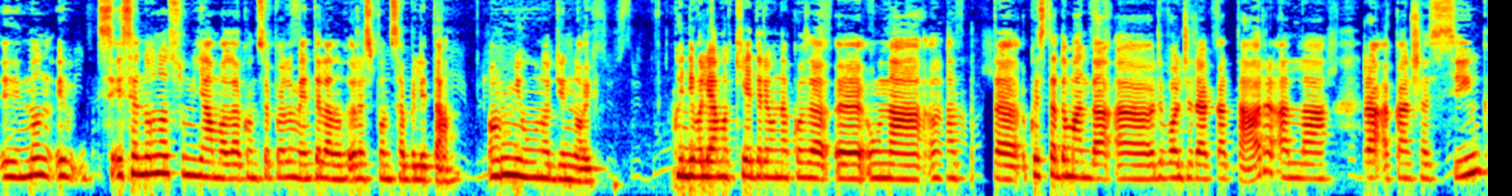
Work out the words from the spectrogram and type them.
eh, non- eh, se non assumiamo la- consapevolmente la responsabilità, ognuno di noi. Quindi vogliamo chiedere una cosa, eh, una, una- questa domanda a rivolgere a Qatar, alla Akansha Singh.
